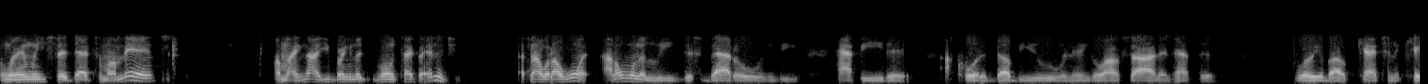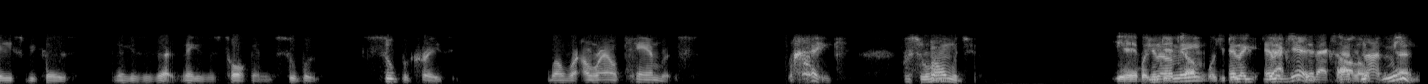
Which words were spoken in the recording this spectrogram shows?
And when when he said that to my man, I'm like, nah, you bringing the wrong type of energy. That's not what I want. I don't want to leave this battle and be happy that I caught a W and then go outside and have to worry about catching a case because niggas is that niggas is talking super super crazy. Well, we're around cameras. Like, what's wrong hmm. with you? Yeah, but you you, know what I mean? well, you and did, ag- you and again, that's not me. that-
